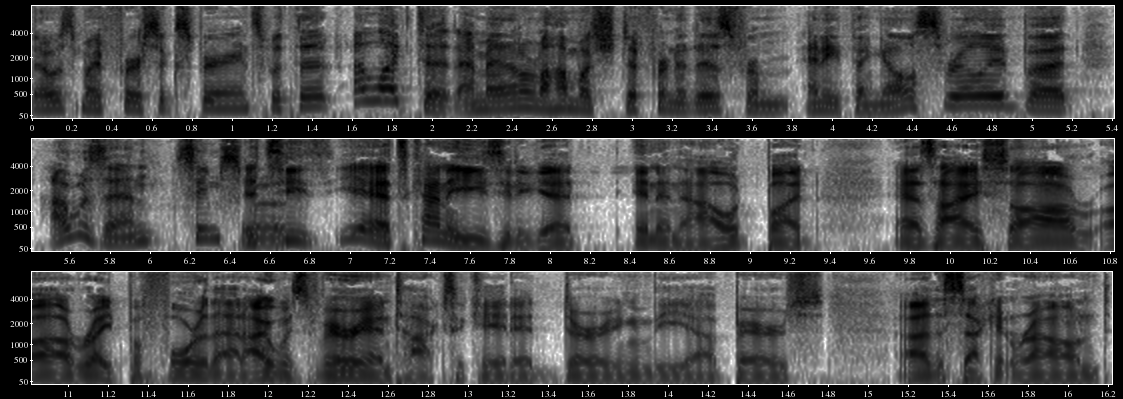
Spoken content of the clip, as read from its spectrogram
That was my first experience with it. I liked it. I mean, I don't know how much different it is from anything else, really, but I was in. Seems smooth. It's easy, yeah, it's kind of easy to get in and out, but as I saw uh, right before that, I was very intoxicated during the uh, Bears uh, the second round,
